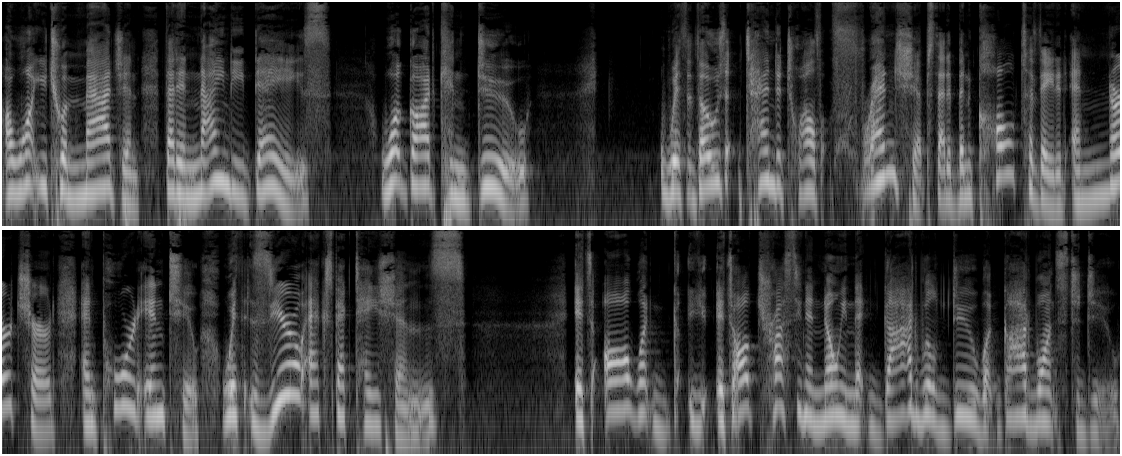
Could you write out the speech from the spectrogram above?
I want you to imagine that in 90 days, what God can do with those 10 to 12 friendships that have been cultivated and nurtured and poured into with zero expectations. It's all what it's all trusting and knowing that God will do what God wants to do.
